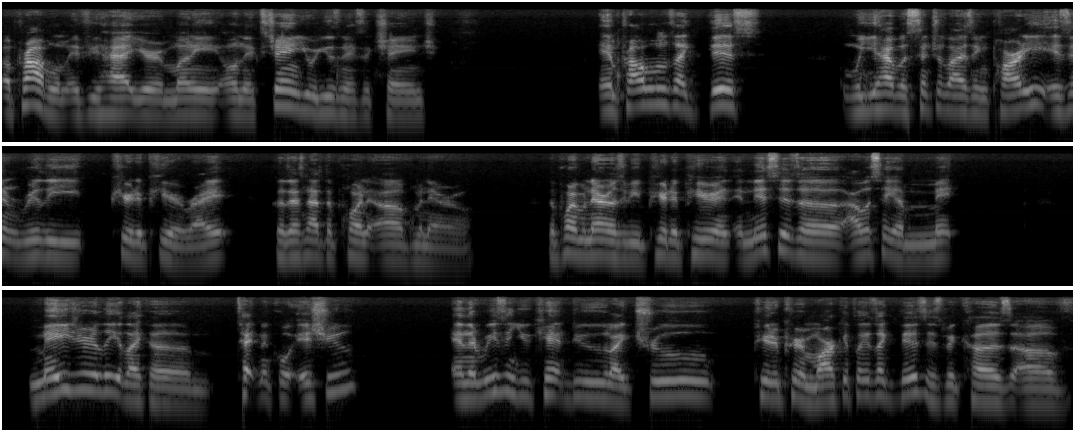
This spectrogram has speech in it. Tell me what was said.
a problem. If you had your money on the exchange, you were using this exchange. And problems like this, when you have a centralizing party, isn't really peer to peer, right? Because that's not the point of Monero. The point of Monero is to be peer to peer, and this is a, I would say, a ma- majorly like a technical issue and the reason you can't do like true peer-to-peer marketplace like this is because of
